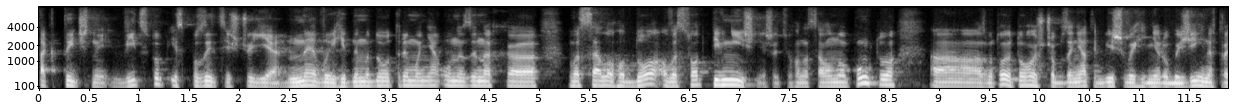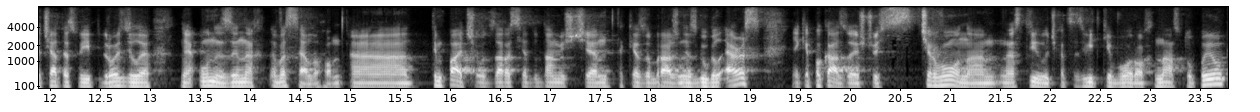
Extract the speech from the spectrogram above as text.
тактичний відступ із позицій, що є невигідними до отримання у низинах е, веселого до висот північніше цього населеного пункту, е, з метою того, щоб зайняти більш вигідні рубежі і не втрачати свої підрозділи е, у низинах веселого. Тим паче, от зараз я додам ще таке зображення з Google Earth, яке показує, що червона е, стрілочка це звідки ворог наступив.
